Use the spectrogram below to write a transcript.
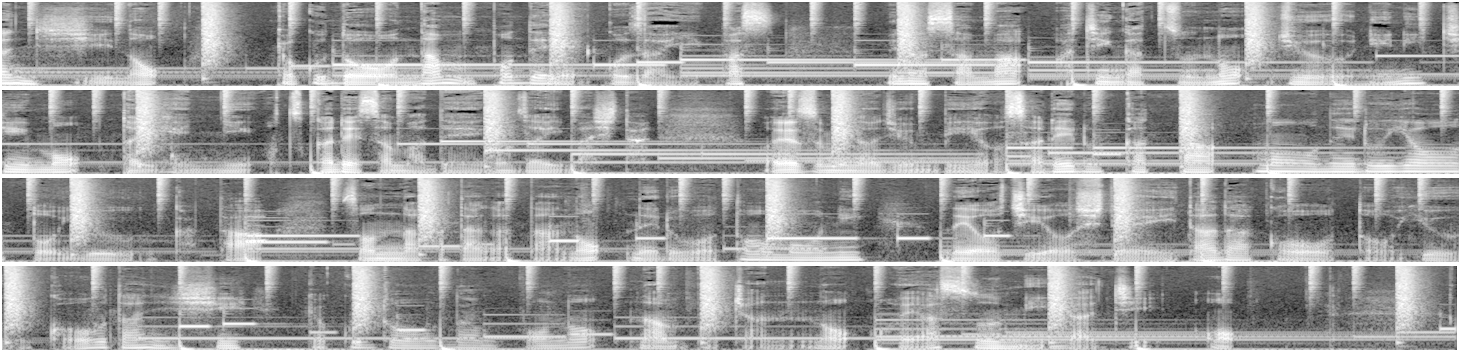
講談師の極道南歩でございます。皆様、8月の12日も大変にお疲れ様でございました。お休みの準備をされる方、もう寝るよという方、そんな方々の寝るをともに寝落ちをしていただこうという講談師、極道南歩の南歩ちゃんのお休みラジオ。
